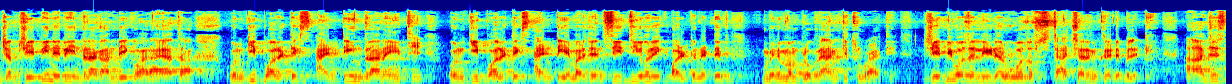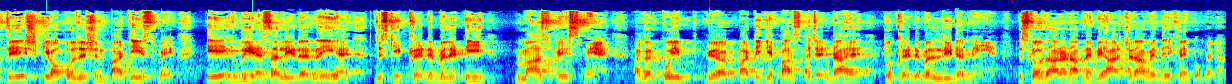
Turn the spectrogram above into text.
जब जेपी ने भी इंदिरा गांधी को हराया था, उनकी पॉलिटिक्स एंटी इंदिरा नहीं थी, उनकी पॉलिटिक्स एंटी इमरजेंसी थी और एक ऑल्टरनेटिव मिनिमम प्रोग्राम के थ्रू आई थी। JP was a leader who was of stature and credibility आज इस देश के ऑपोजिशन पार्टीज़ में एक भी ऐसा लीडर नहीं है जिसकी क्रेडिबिलिटी मास बेस में है। अगर कोई पार्टी के पास एजेंडा है तो क्रेडिबल लीडर नहीं है। इसका उदाहरण आपने बिहार चुनाव में देखने को मिला।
